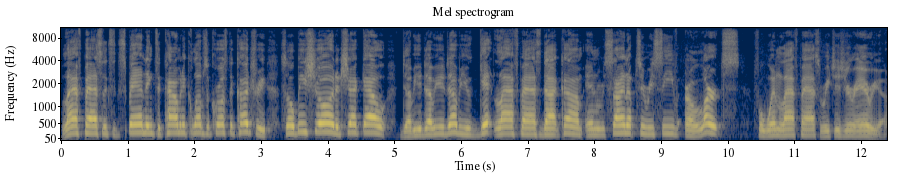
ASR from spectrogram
LaughPass is expanding to comedy clubs across the country, so be sure to check out www.getlaughpass.com and sign up to receive alerts for when LaughPass reaches your area.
